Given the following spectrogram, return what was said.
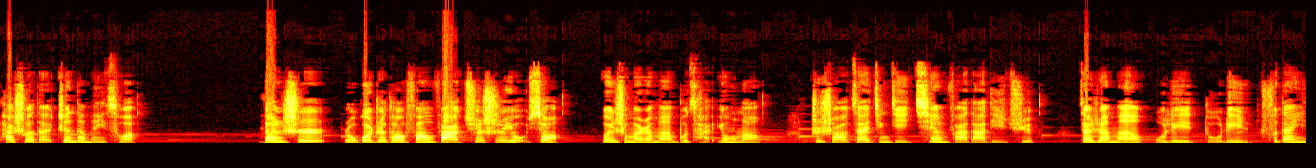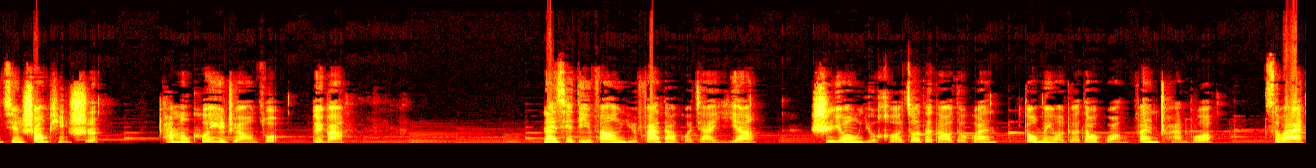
他说的真的没错。但是如果这套方法确实有效，为什么人们不采用呢？至少在经济欠发达地区，在人们无力独立负担一件商品时。他们可以这样做，对吧？那些地方与发达国家一样，使用与合作的道德观都没有得到广泛传播。此外，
